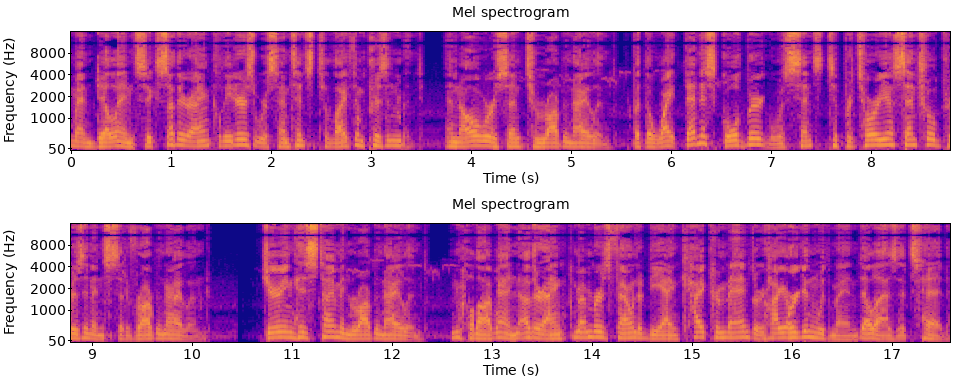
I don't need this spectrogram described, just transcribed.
Mandela and six other ANC leaders were sentenced to life imprisonment, and all were sent to Robben Island, but the white Denis Goldberg was sent to Pretoria Central Prison instead of Robben Island. During his time in Robben Island, Mhlaba and other ANC members founded the ANC High Command or High Organ with Mandela as its head.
